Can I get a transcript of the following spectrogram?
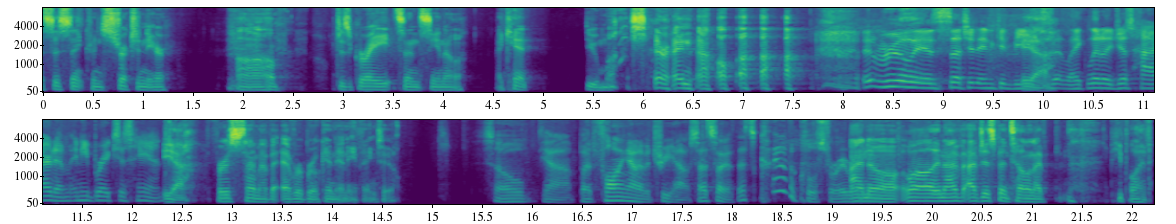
assistant constructioneer, um, which is great since you know I can't do much right now. It really is such an inconvenience. Yeah. that, like literally just hired him and he breaks his hand. yeah, first time I've ever broken anything too. So yeah, but falling out of a treehouse. That's a that's kind of a cool story, right? I know. Well, and I've I've just been telling I've people I've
